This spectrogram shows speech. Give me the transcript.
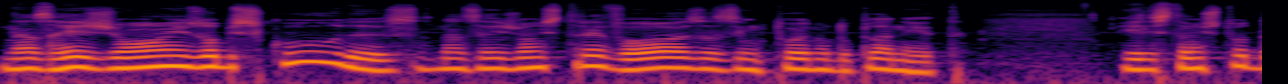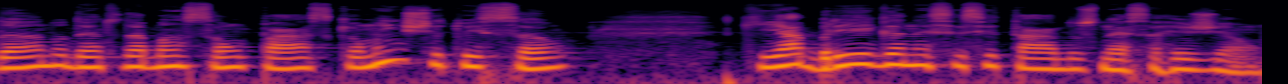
nas regiões obscuras, nas regiões trevosas em torno do planeta. Eles estão estudando dentro da Mansão Paz, que é uma instituição que abriga necessitados nessa região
